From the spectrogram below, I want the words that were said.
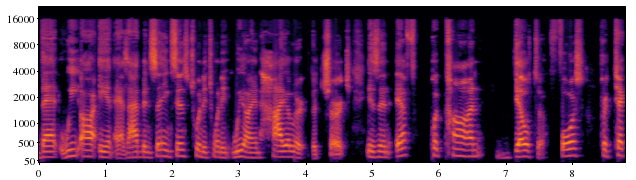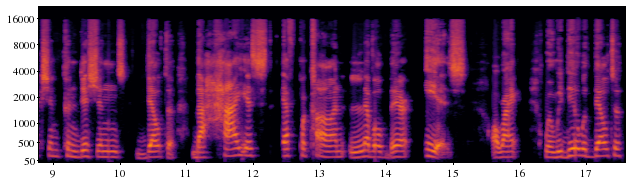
that we are in, as I've been saying since 2020, we are in high alert. The church is in F Pecan Delta, Force Protection Conditions Delta, the highest F Pecan level there is. All right. When we deal with Delta,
